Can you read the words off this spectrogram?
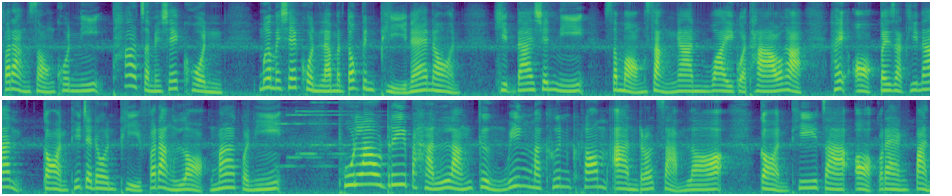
ฝรั่งสองคนนี้ถ้าจะไม่ใช่คน เมื่อไม่ใช่คนแล้วมันต้องเป็นผีแน่นอน คิดได้เช่นนี้ สมองสั่งงานไวกว่าเท้าค่ะ ให้ออกไปจากที่นั่นก่อนที่จะโดนผีฝรั่งหลอกมากกว่านี้ ผู้เล่ารีบหันหลังกึ่งวิ่งมาขึ้นคร่อมอานรถสามล้อ ก่อนที่จะออกแรงปั่น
